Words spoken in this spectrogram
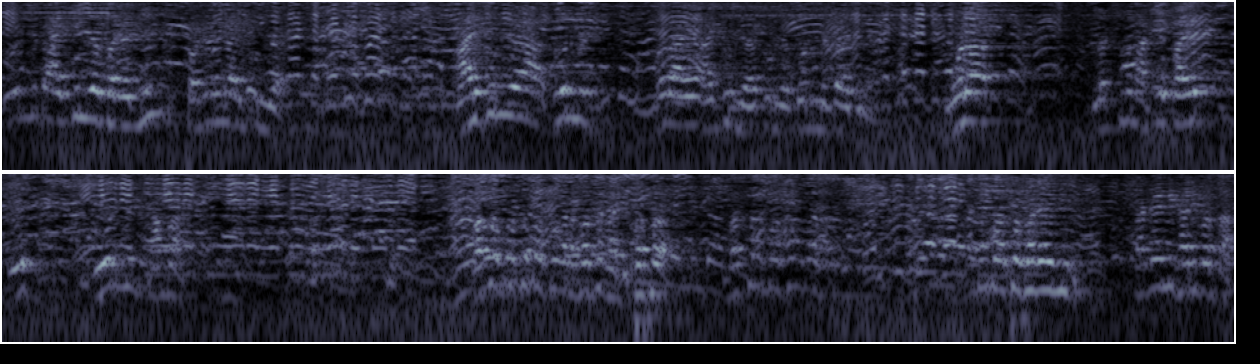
दोन मिनिटं ऐकून घ्या सगळ्यांनी सगळ्यांनी ऐकून घ्या. ऐकून घ्या दोन मिनिट. ऐकून घ्या ऐकून घ्या दोन मिनिटं ऐकून घ्या. मुळात लक्ष्मण हाके साहेब एक दोन मिनिट थांबा. बसा बसा बसा बसा खाली बसा. बसा बसा बसा. खाली बसा सगळ्यांनी. सगळ्यांनी खाली बसा.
